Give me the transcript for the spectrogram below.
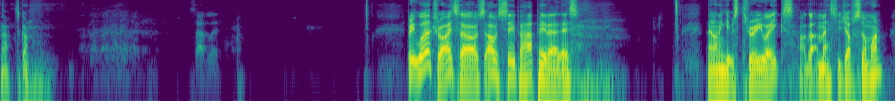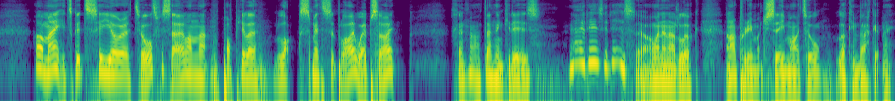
No, it's gone. But it worked, right? So I was, I was super happy about this. Then I think it was three weeks. I got a message off someone. Oh, mate, it's good to see your uh, tools for sale on that popular locksmith supply website. I said, no, I don't think it is. Yeah, it is, it is. So I went and had a look, and I pretty much see my tool looking back at me.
